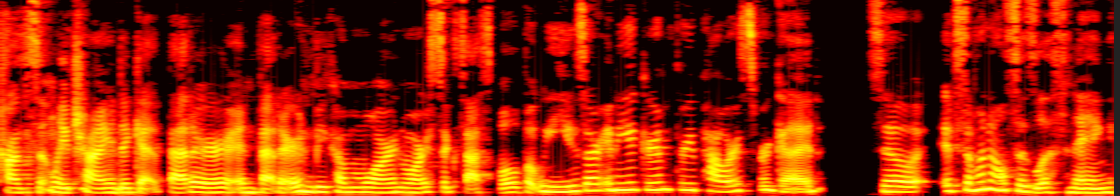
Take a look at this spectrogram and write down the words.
constantly trying to get better and better and become more and more successful, but we use our Enneagram 3 powers for good. So if someone else is listening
